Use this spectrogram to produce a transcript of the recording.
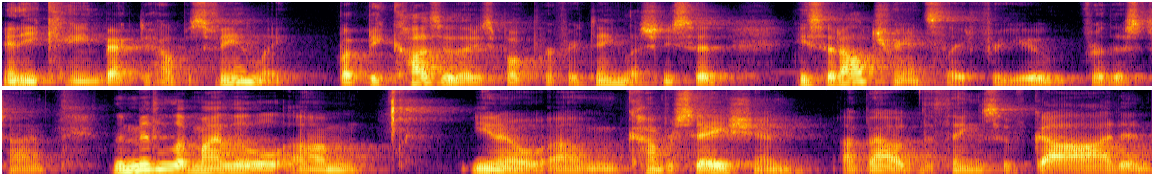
and he came back to help his family. But because of that, he spoke perfect English. And he said, he said, I'll translate for you for this time. In the middle of my little, um, you know, um, conversation about the things of God, and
